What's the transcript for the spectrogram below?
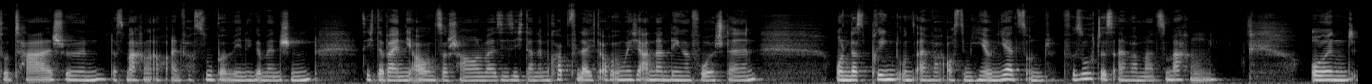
total schön. Das machen auch einfach super wenige Menschen, sich dabei in die Augen zu schauen, weil sie sich dann im Kopf vielleicht auch irgendwelche anderen Dinge vorstellen. Und das bringt uns einfach aus dem Hier und Jetzt und versucht es einfach mal zu machen. Und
